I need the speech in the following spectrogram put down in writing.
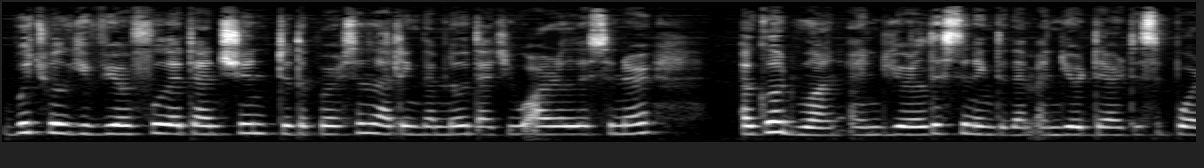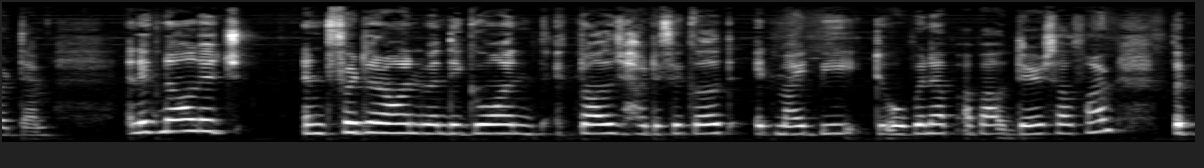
which will give your full attention to the person letting them know that you are a listener a good one and you're listening to them and you're there to support them. And acknowledge and further on when they go on acknowledge how difficult it might be to open up about their self-harm but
